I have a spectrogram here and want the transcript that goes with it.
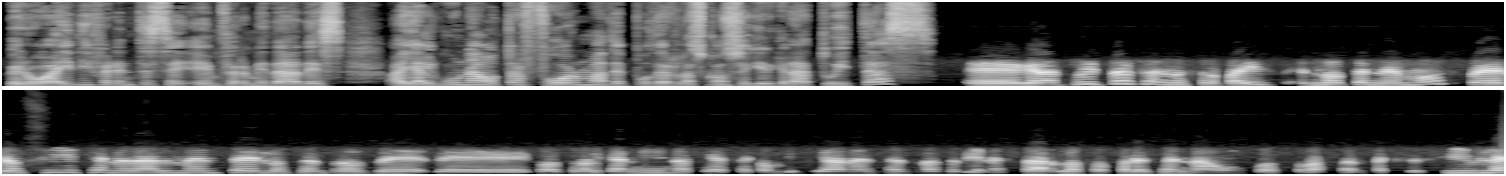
pero hay diferentes eh, enfermedades. ¿Hay alguna otra forma de poderlas conseguir gratuitas? Eh, gratuitas en nuestro país no tenemos, pero sí generalmente los centros de, de control canino que se convirtieron en centros de bienestar los ofrecen a un costo bastante accesible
